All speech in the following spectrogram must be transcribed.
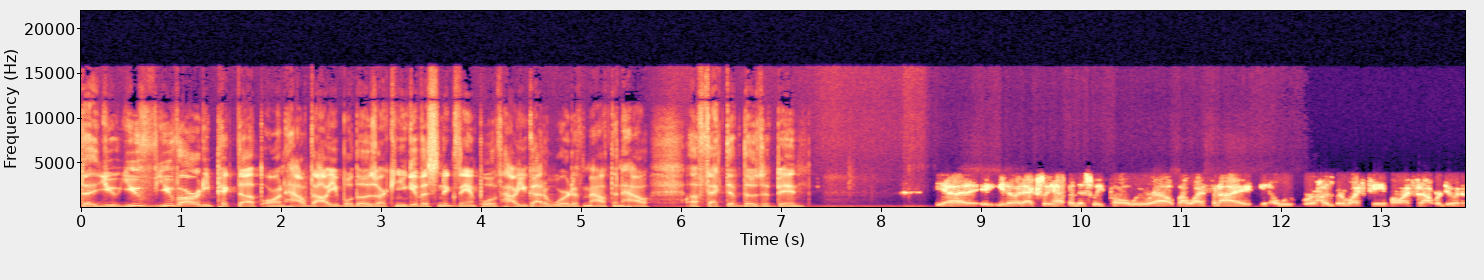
the, you you've you've already picked up on how valuable those are can you give us an example of how you got a word of mouth and how effective those have been Yeah, it, you know, it actually happened this week, Paul. We were out, my wife and I, you know, we were a husband and wife team. My wife and I were doing a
